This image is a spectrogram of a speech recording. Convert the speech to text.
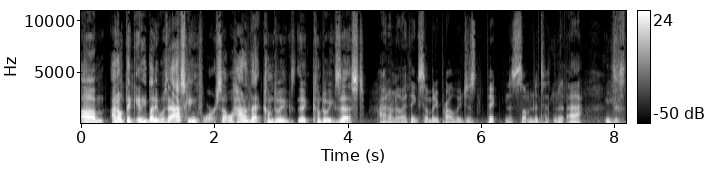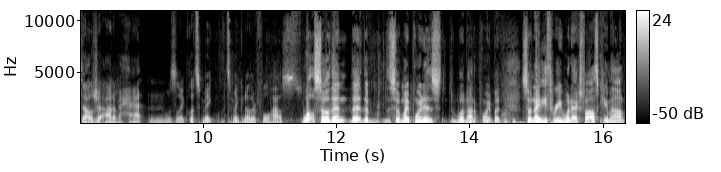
um, I don't think anybody was asking for. So how did that come to ex- like, come to exist? I don't know. I think somebody probably just picked something to t- ah nostalgia out of a hat and was like, let's make let's make another Full House. Well, so then the the so my point is well not a point, but so ninety three when X Files came out,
